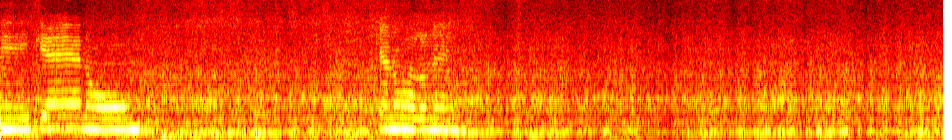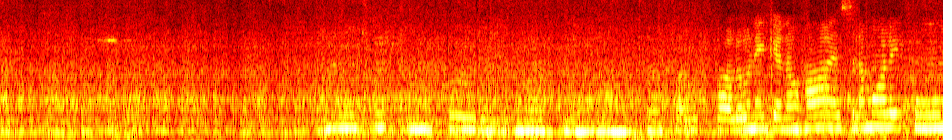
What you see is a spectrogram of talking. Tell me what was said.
নেই কেন ভালো নেই ভালো নেই কেন হাই আসসালামু আলাইকুম।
